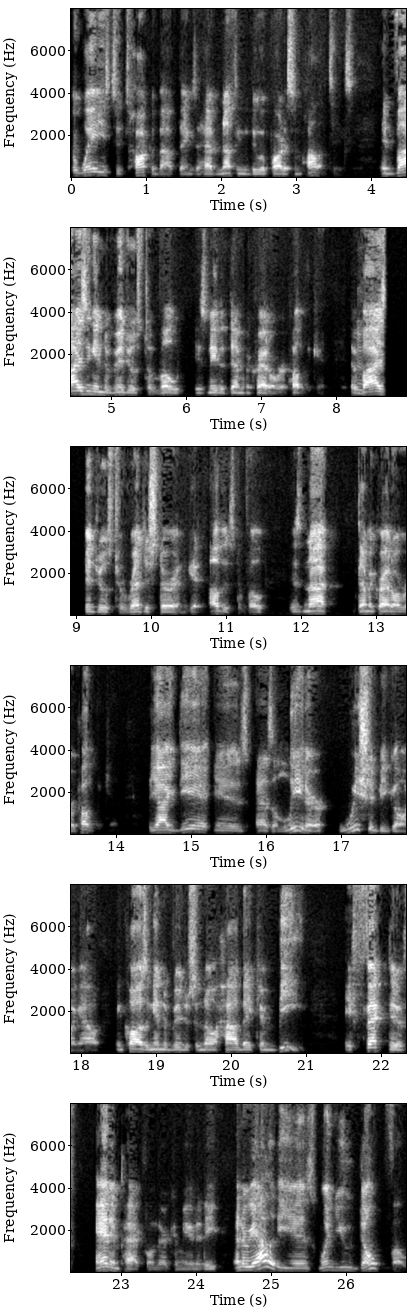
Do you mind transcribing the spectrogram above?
there are ways to talk about things that have nothing to do with partisan politics. Advising individuals to vote is neither Democrat or Republican. Mm. Advising individuals to register and get others to vote is not Democrat or Republican. The idea is, as a leader, we should be going out and causing individuals to know how they can be effective and impactful in their community. And the reality is, when you don't vote,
